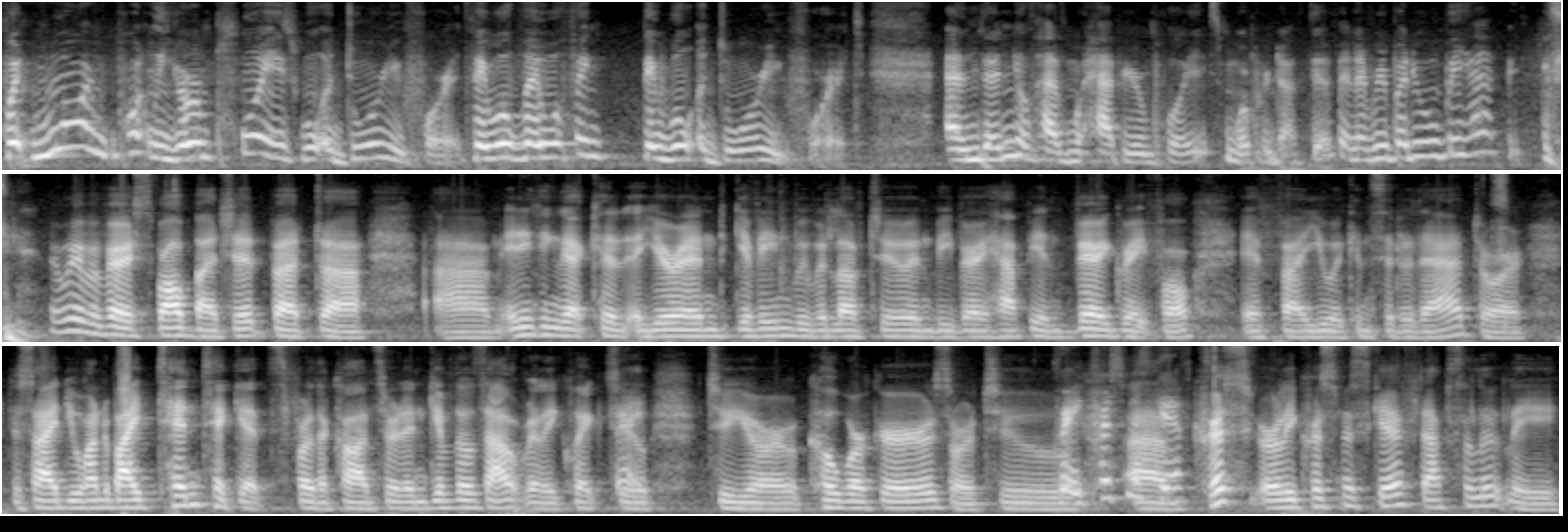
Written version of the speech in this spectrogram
but more importantly, your employees will adore you for it. They will they will think they will adore you for it, and then you'll have more happier employees, more productive, and everybody will be happy. We have a very small budget, but uh, um, anything that could, a year-end giving, we would love to and be very happy and very grateful if uh, you would consider that or decide you want to buy 10 tickets for the concert and give those out really quick to, Right. to your coworkers or to... Great Christmas um, gift. Chris, early Christmas gift, absolutely.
